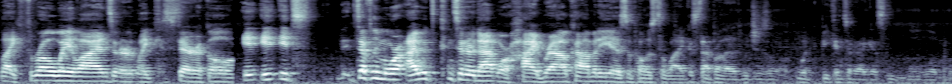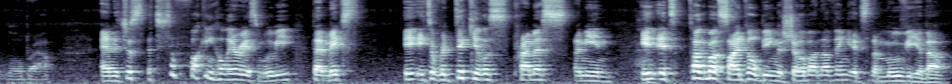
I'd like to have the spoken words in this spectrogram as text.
like throwaway lines that are like hysterical. It, it, it's it's definitely more. I would consider that more highbrow comedy as opposed to like a Step Brothers, which is would be considered, I guess, low, lowbrow. And it's just it's just a fucking hilarious movie that makes it, it's a ridiculous premise. I mean, it, it's talk about Seinfeld being the show about nothing. It's the movie about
